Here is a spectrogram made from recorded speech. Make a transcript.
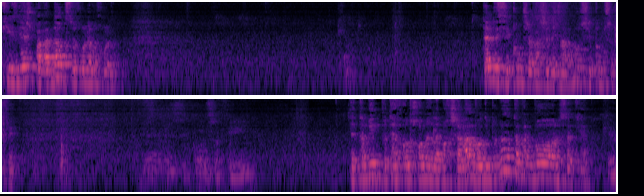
כי יש פרדוקס וכולי וכולי. תן לי סיכום של מה שדיברנו, סיכום סופי. סיכום סופי. זה תמיד פותח עוד חומר למחשבה ועוד עדונות, אבל בואו נסכם. כן.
